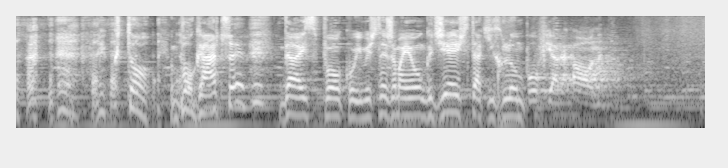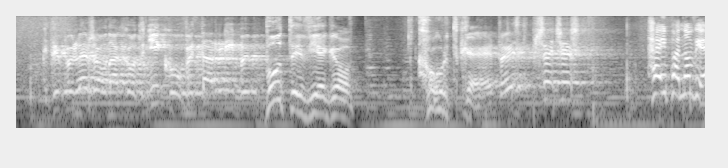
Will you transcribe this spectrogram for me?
Kto? Bogacze? Daj spokój, myślę, że mają gdzieś takich lumpów jak on. Gdyby leżał na chodniku, wytarliby buty w jego kurtkę. To jest przecież... Hej, panowie!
